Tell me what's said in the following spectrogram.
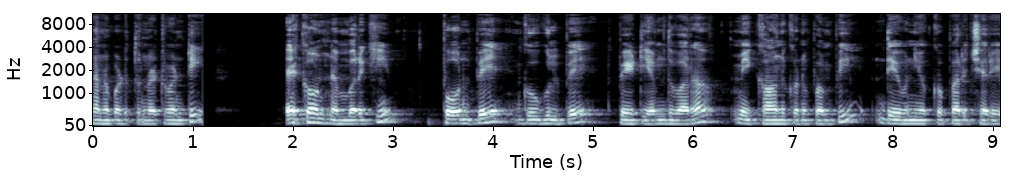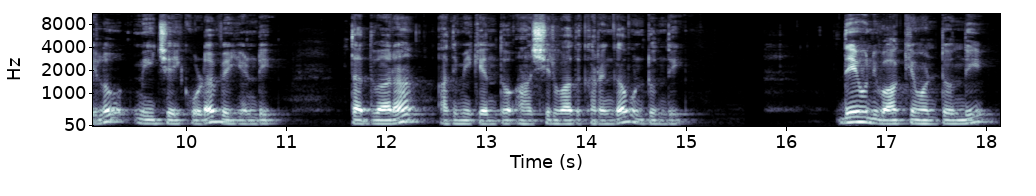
కనబడుతున్నటువంటి అకౌంట్ నెంబర్కి ఫోన్పే గూగుల్ పే పేటిఎం ద్వారా మీ కానుకను పంపి దేవుని యొక్క పరిచర్యలో మీ చేయి కూడా వెయ్యండి తద్వారా అది మీకు ఎంతో ఆశీర్వాదకరంగా ఉంటుంది. దేవుని వాక్యం అంటుంది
